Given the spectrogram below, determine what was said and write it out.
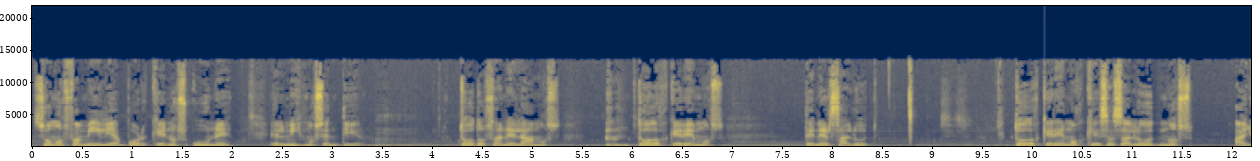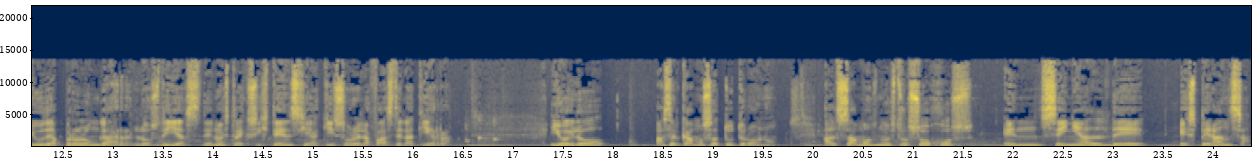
Somos familia porque nos une el mismo sentir. Todos anhelamos, todos queremos tener salud. Todos queremos que esa salud nos ayude a prolongar los días de nuestra existencia aquí sobre la faz de la tierra. Y hoy lo acercamos a tu trono. Alzamos nuestros ojos en señal de esperanza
